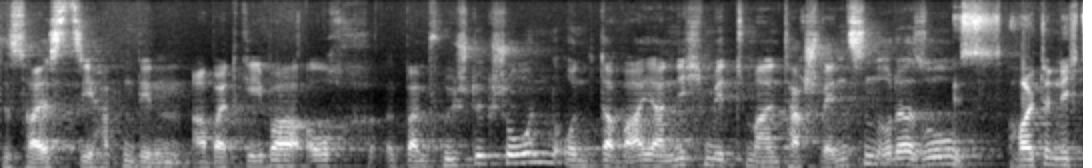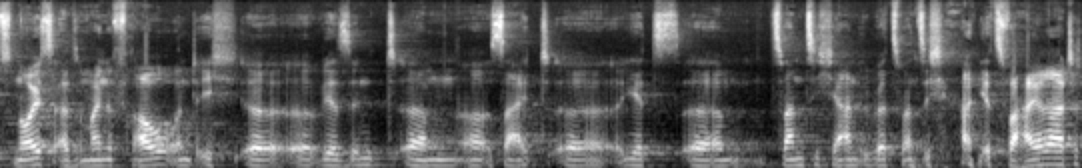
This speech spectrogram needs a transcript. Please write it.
Das heißt, Sie hatten den Arbeitgeber auch beim Frühstück schon und da war ja nicht mit mal einen Tag Schwänzen oder so. ist heute nichts Neues. Also meine Frau und ich, äh, wir sind ähm, äh, seit äh, jetzt ähm, 20 Jahren, über 20 Jahren jetzt verheiratet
